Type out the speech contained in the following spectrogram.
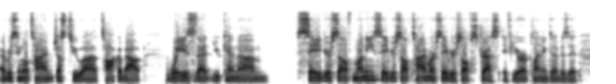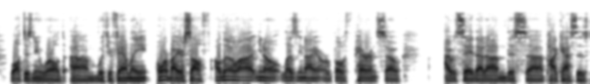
every single time, just to uh, talk about ways that you can um, save yourself money, save yourself time, or save yourself stress if you're planning to visit Walt Disney World um, with your family or by yourself. Although, uh, you know, Leslie and I are both parents, so I would say that um, this uh, podcast is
